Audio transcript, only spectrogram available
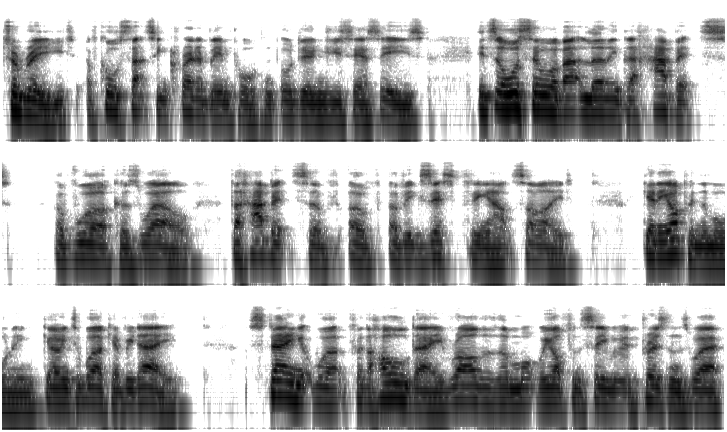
to read. Of course, that's incredibly important, or doing GCSEs. It's also about learning the habits of work as well, the habits of, of, of existing outside, getting up in the morning, going to work every day, staying at work for the whole day rather than what we often see with prisons where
